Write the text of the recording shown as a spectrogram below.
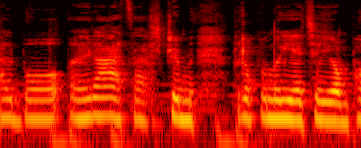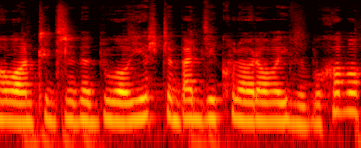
albo raca, z czym proponujecie ją połączyć, żeby było jeszcze bardziej kolorowo i wybuchowo.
